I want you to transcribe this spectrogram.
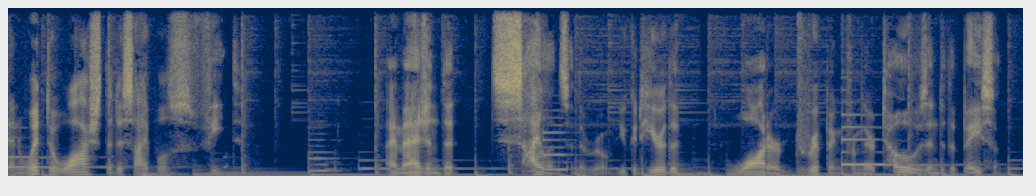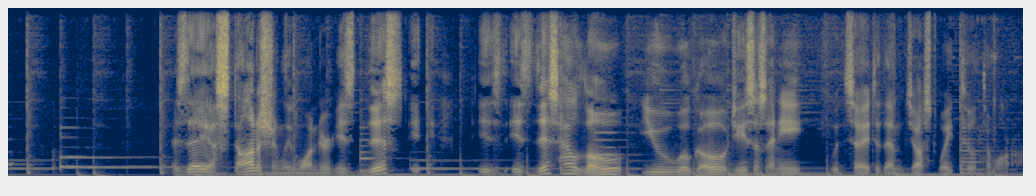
and went to wash the disciples' feet. I imagined the silence in the room. You could hear the water dripping from their toes into the basin. As they astonishingly wonder, is this is is this how low you will go, Jesus? And he would say to them, just wait till tomorrow.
